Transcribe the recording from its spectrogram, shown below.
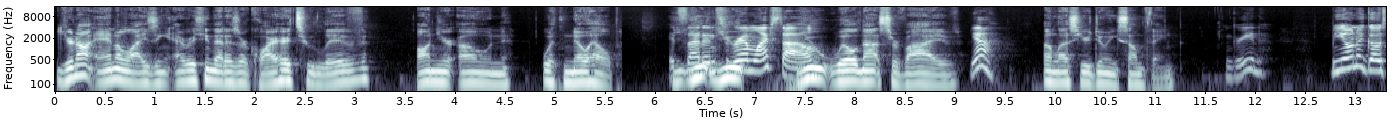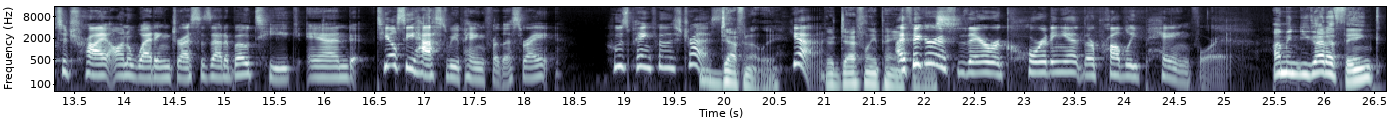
you're not analyzing everything that is required to live on your own with no help. It's You- that you- Instagram lifestyle. You will not survive yeah, unless you're doing something. agreed. Miona goes to try on wedding dresses at a boutique, and TLC has to be paying for this, right? Who's paying for this dress? Definitely. yeah. They're definitely paying. I figure this. if they're recording it, they're probably paying for it. I mean, you got to think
